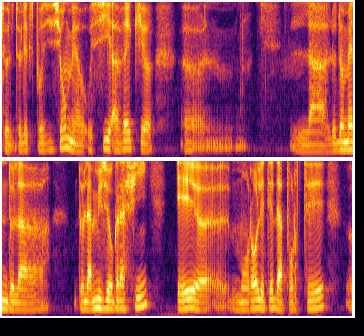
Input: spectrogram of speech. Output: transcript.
de- de l'exposition, mais aussi avec euh, la- le domaine de la, de la muséographie. Et euh, mon rôle était d'apporter euh,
